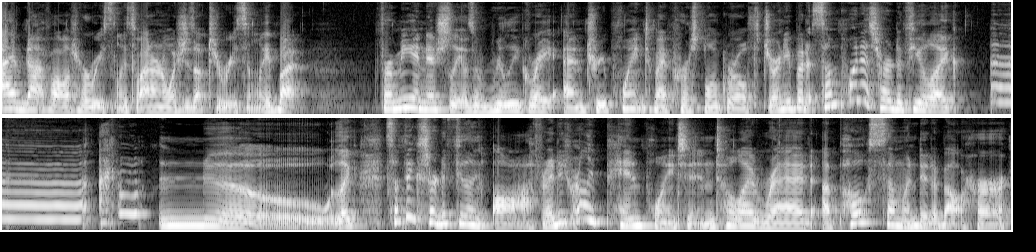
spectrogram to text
I have not followed her recently, so I don't know what she's up to recently, but. For me, initially, it was a really great entry point to my personal growth journey, but at some point, it started to feel like, know. Like something started feeling off, and I didn't really pinpoint it until I read a post someone did about her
